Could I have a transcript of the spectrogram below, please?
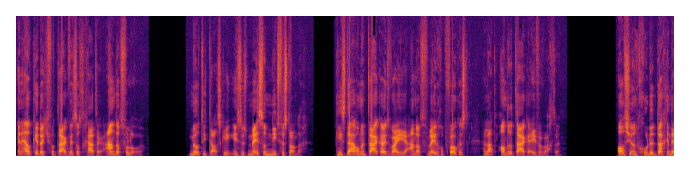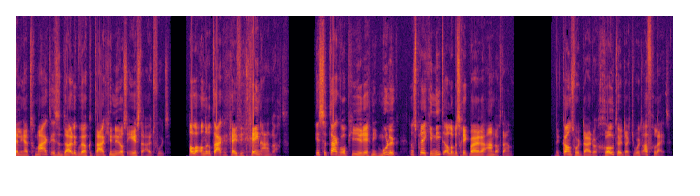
en elke keer dat je van taak wisselt gaat er aandacht verloren. Multitasking is dus meestal niet verstandig. Kies daarom een taak uit waar je je aandacht volledig op focust en laat andere taken even wachten. Als je een goede dagindeling hebt gemaakt, is het duidelijk welke taak je nu als eerste uitvoert. Alle andere taken geef je geen aandacht. Is de taak waarop je je richt niet moeilijk, dan spreek je niet alle beschikbare aandacht aan. De kans wordt daardoor groter dat je wordt afgeleid.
